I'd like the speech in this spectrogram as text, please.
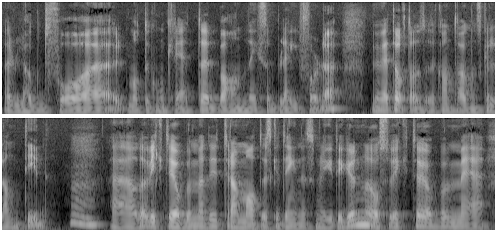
det er lagd få måte, konkrete behandlingsopplegg for det. Men vi vet ofte at det kan ta ganske lang tid. Mm. Uh, og Det er viktig å jobbe med de traumatiske tingene som ligger til grunn, men det er også viktig å jobbe med,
